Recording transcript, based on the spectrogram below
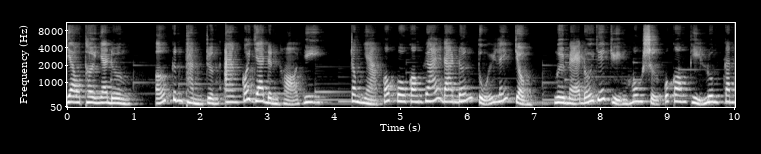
Vào thời nhà đường ở Kinh Thành Trường An có gia đình họ Di. Trong nhà có cô con gái đã đến tuổi lấy chồng. Người mẹ đối với chuyện hôn sự của con thì luôn canh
